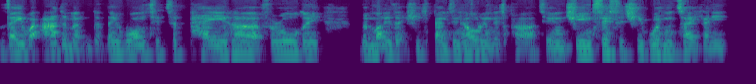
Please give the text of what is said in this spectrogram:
they were adamant that they wanted to pay her for all the, the money that she spent in holding this party. And she insisted she wouldn't take any,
